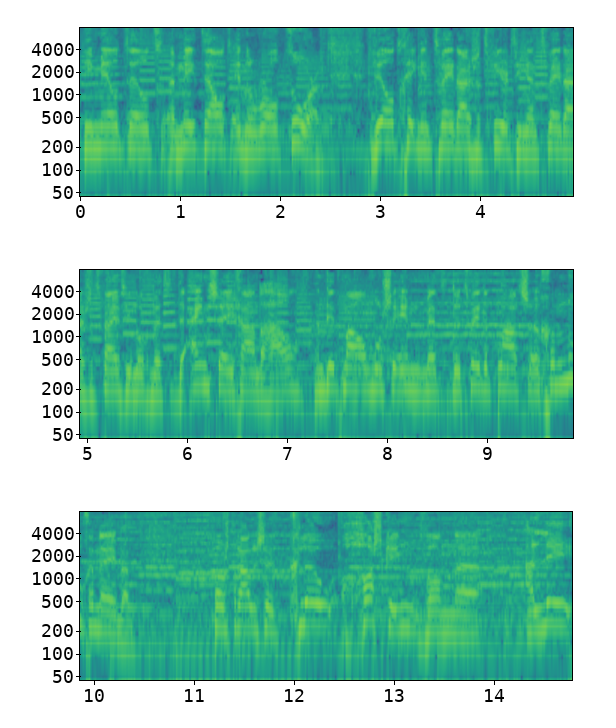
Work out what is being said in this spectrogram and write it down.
die meetelt, eh, meetelt in de World Tour. Wild ging in 2014 en 2015 nog met de eindzege aan de haal. En ditmaal moest ze in met de tweede plaats een genoegen nemen. Australische Chloe Hosking van eh Ale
